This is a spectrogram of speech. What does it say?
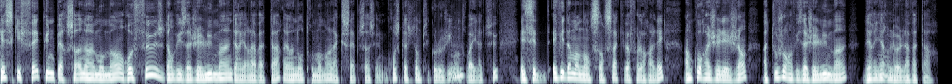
qu'est-ce qui fait qu'une personne, à un moment, refuse d'envisager l'humain derrière l'avatar et à un autre moment l'accepte? Ça, c'est une grosse question de psychologie, on Mhm. travaille là-dessus. Et c'est évidemment dans ce sens-là qu'il va falloir aller, encourager les gens à toujours envisager l'humain derrière le- l'avatar.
